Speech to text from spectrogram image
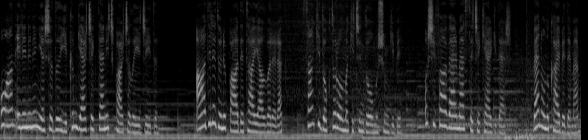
O an Eleni'nin yaşadığı yıkım gerçekten iç parçalayıcıydı. Adil'e dönüp adeta yalvararak, sanki doktor olmak için doğmuşum gibi. O şifa vermezse çeker gider. Ben onu kaybedemem,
